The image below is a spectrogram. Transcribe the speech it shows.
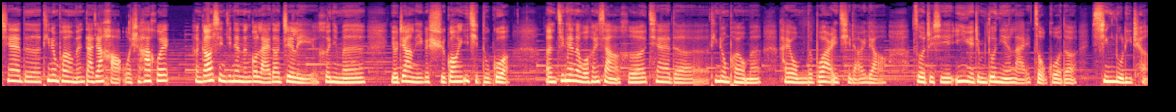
亲爱的听众朋友们，大家好，我是哈辉，很高兴今天能够来到这里和你们有这样的一个时光一起度过。嗯，今天呢，我很想和亲爱的听众朋友们，还有我们的波儿一起聊一聊，做这些音乐这么多年来走过的心路历程。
